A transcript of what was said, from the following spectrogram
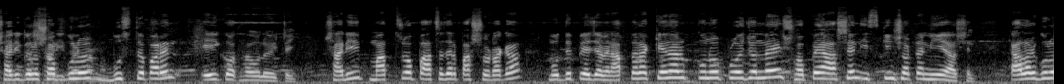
শাড়িগুলো সবগুলো বুঝতে পারেন এই কথা হলো এটাই। শাড়ি মাত্র পাঁচ হাজার পাঁচশো টাকা মধ্যে পেয়ে যাবেন। আপনারা কেনার কোনো প্রয়োজন নেই শপে আসেন স্ক্রিনশটটা নিয়ে আসেন। কালারগুলো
